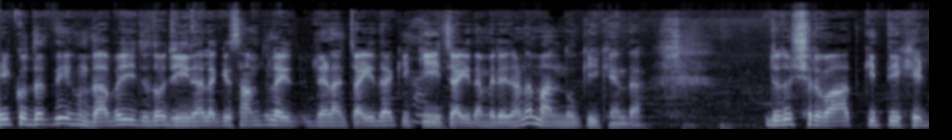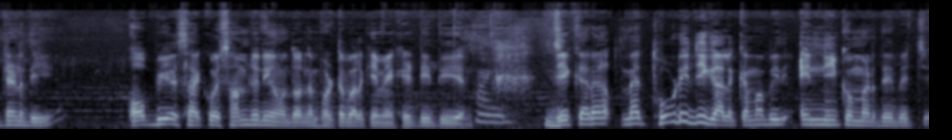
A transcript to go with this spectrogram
ਇਹ ਕੁਦਰਤੀ ਹੁੰਦਾ ਬਈ ਜਦੋਂ ਜੀ ਨਾ ਲੱਗੇ ਸਮਝ ਲੈਣਾ ਚਾਹੀਦਾ ਕਿ ਕੀ ਚਾਹੀਦਾ ਮੇਰੇ ਹਨਾ ਮਨ ਨੂੰ ਕੀ ਕਹਿੰਦਾ। ਜਦੋਂ ਸ਼ੁਰੂਆਤ ਕੀਤੀ ਖੇਡਣ ਦੀ ਆਬਵੀਅਸ ਆ ਕੋਈ ਸਮਝ ਨਹੀਂ ਆਉਂਦਾ ਉਹਨੇ ਫੁੱਟਬਾਲ ਕਿਵੇਂ ਖੇਡੀ ਦੀ ਹੈ। ਜੇਕਰ ਮੈਂ ਥੋੜੀ ਜੀ ਗੱਲ ਕਰਾਂ ਵੀ ਇੰਨੀ ਕੁ ਉਮਰ ਦੇ ਵਿੱਚ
